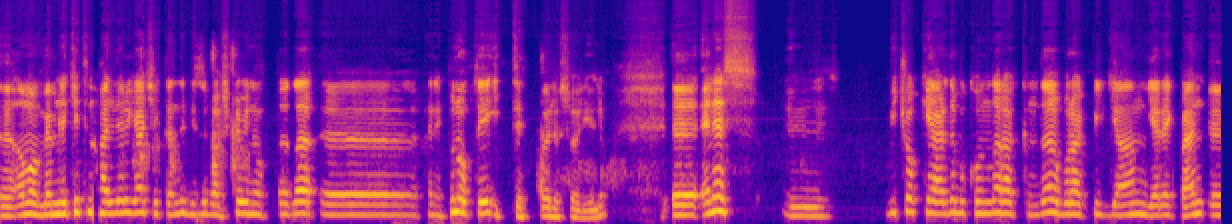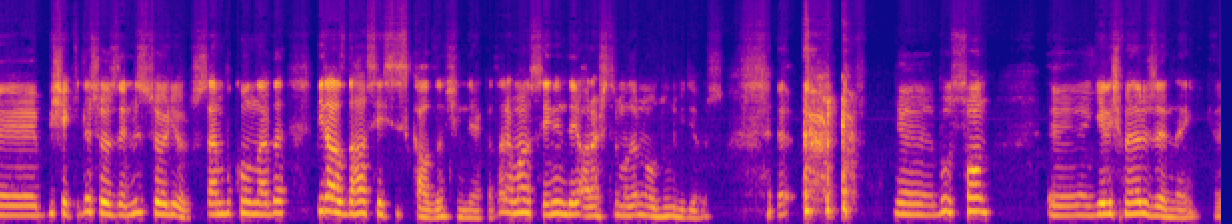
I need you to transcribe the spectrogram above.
Ee, ama memleketin halleri gerçekten de bizi başka bir noktada e, hani bu noktaya itti öyle söyleyelim. Ee, Enes e, birçok yerde bu konular hakkında Burak Bilgehan gerek ben e, bir şekilde sözlerimizi söylüyoruz. Sen bu konularda biraz daha sessiz kaldın şimdiye kadar ama senin de araştırmaların olduğunu biliyoruz. E, e, bu son e, gelişmeler üzerine e,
